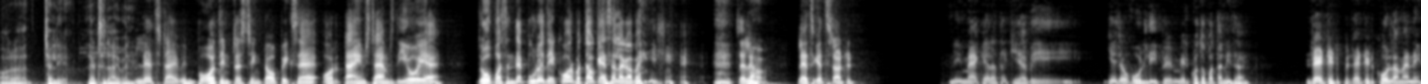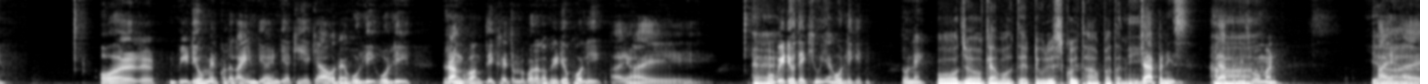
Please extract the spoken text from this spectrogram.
और चलिए let's dive in let's dive in बहुत इंटरेस्टिंग टॉपिक्स है और टाइम स्टैम्प्स दिए हुए हैं। जो पसंद है पूरे देखो और बताओ कैसा लगा भाई। चलो लेट्स गेट स्टार्टेड नहीं मैं कह रहा था कि अभी ये जो होली पे मेरे को तो पता नहीं था। रेडिट पे रेडिट खोला मैंने। और वीडियो मेरे को लगा इंडिया इंडिया की ये क्या हो रहा है? होली होली रंग वंग दिखे। तो मेरे को लगा वीडियो खोली? आय हाय। वो वीडियो देखी हुई है होली की? तूने। वो जो क्या बोलते हैं टूरिस्ट कोई था पता नहीं। जापानीज जापानीज वुमन यार हाय।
